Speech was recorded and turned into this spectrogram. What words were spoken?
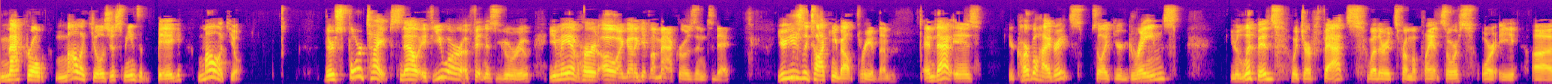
Macromolecules just means a big molecule. There's four types. Now, if you are a fitness guru, you may have heard, oh, I got to get my macros in today. You're usually talking about three of them, and that is your carbohydrates, so like your grains, your lipids, which are fats, whether it's from a plant source or a uh,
